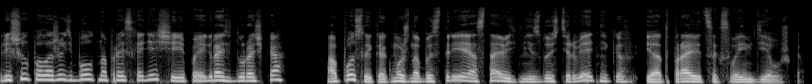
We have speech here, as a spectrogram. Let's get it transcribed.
решил положить болт на происходящее и поиграть в дурачка, а после как можно быстрее оставить гнездо стервятников и отправиться к своим девушкам.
